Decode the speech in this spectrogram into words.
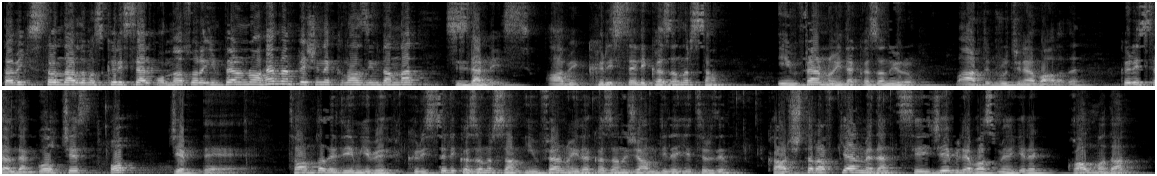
Tabii ki standartımız kristal. Ondan sonra Inferno hemen peşine klan zindanlar sizlerleyiz. Abi kristali kazanırsam Inferno'yu da kazanıyorum. Artık rutine bağladı. Kristalden gold chest hop cepte. Tam da dediğim gibi kristali kazanırsam Inferno'yu da kazanacağım dile getirdim. Karşı taraf gelmeden SC bile basmaya gerek kalmadan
